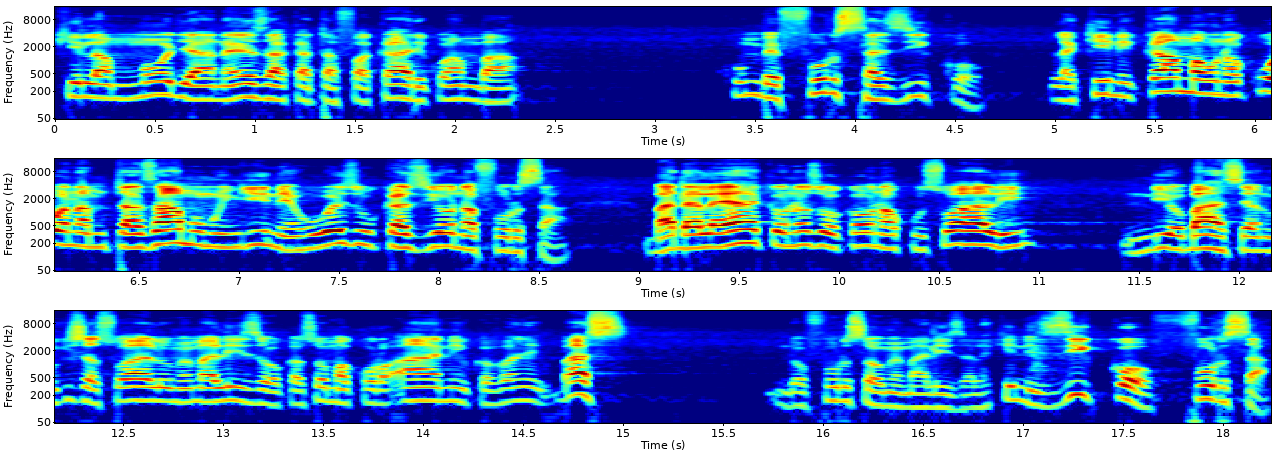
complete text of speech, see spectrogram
Kila mmoja anaweza akatafakari kwamba kumbe fursa ziko. Lakini kama unakuwa na mtazamo mwingine huwezi ukaziona fursa. Badala yake unaweza ukaona kuswali ndiyo basi anukisha swali umemaliza ukasoma Qur'ani ukafanya basi ndio fursa umemaliza. Lakini ziko fursa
